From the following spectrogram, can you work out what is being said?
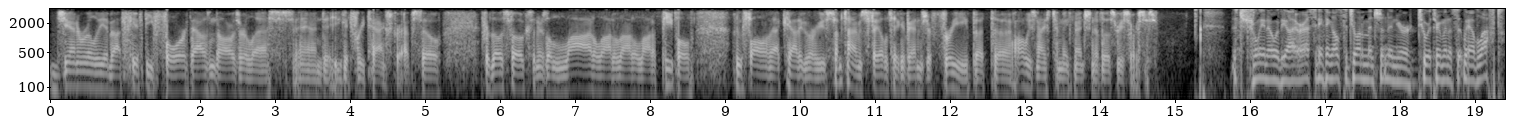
generally about $54,000 or less, and you get free tax prep. So for those folks, and there's a lot, a lot, a lot, a lot of people who fall in that category who sometimes fail to take advantage of free, but uh, always nice to make mention of those resources. Mr. Tulino with the IRS, anything else that you want to mention in your two or three minutes that we have left?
